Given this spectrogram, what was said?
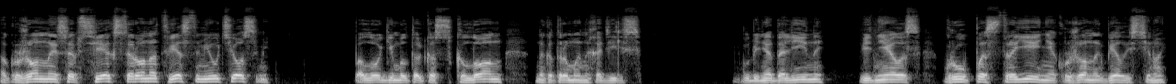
окруженная со всех сторон отвесными утесами. Пологим был только склон, на котором мы находились. В глубине долины виднелась группа строений, окруженных белой стеной.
